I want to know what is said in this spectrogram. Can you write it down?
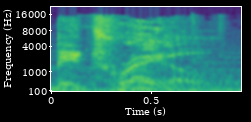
Betrayal.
